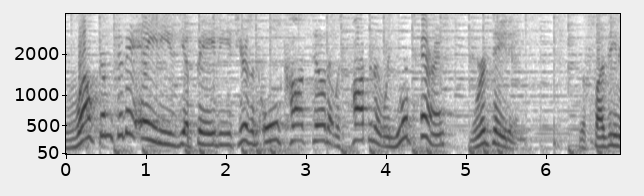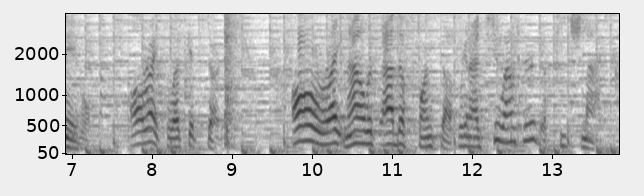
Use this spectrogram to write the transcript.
Welcome to the 80s, you babies. Here's an old cocktail that was popular when your parents were dating. The Fuzzy Navel. All right, so let's get started. All right, now let's add the fun stuff. We're gonna add two ounces of peach schnapps.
